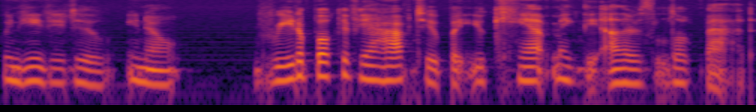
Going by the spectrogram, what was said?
We need you to you know read a book if you have to, but you can't make the others look bad."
